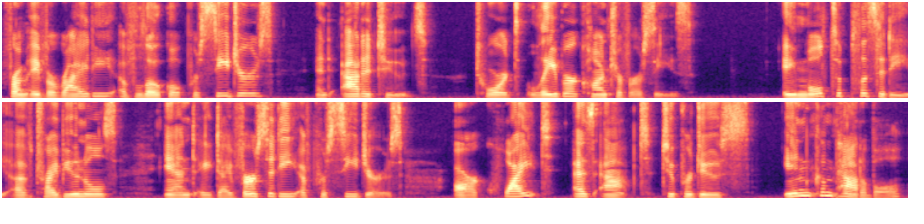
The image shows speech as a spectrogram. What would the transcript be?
from a variety of local procedures and attitudes towards labor controversies, a multiplicity of tribunals and a diversity of procedures are quite as apt to produce incompatible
